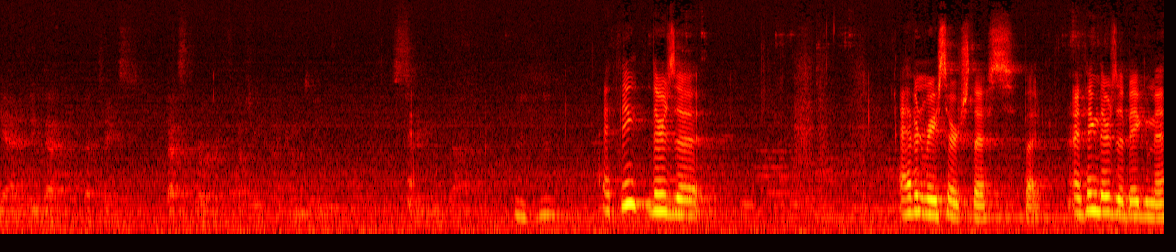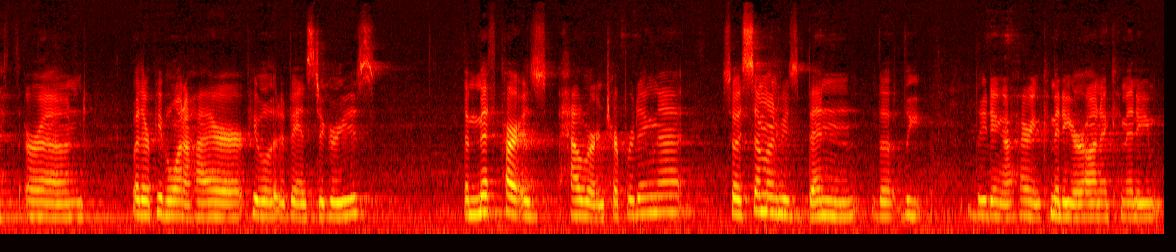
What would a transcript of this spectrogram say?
Yeah, I think that, that takes, that's where the reflection kind of comes in, sitting with that. I think there's a, I haven't researched this, but I think there's a big myth around whether people want to hire people with advanced degrees. The myth part is how we're interpreting that. So, as someone who's been the lead, leading a hiring committee or on a committee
